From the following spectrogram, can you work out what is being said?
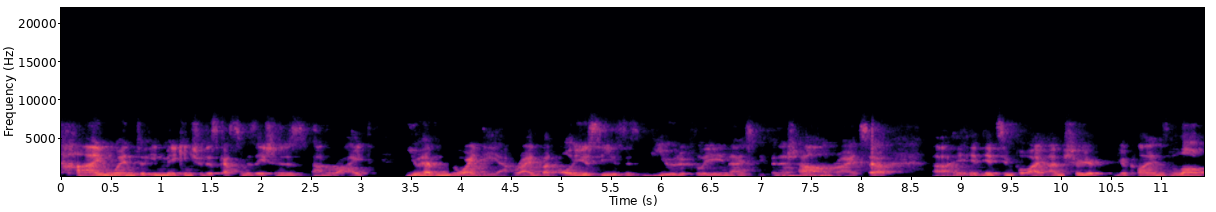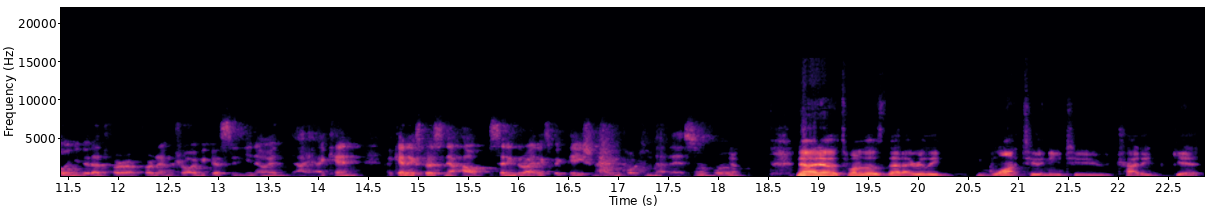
time went to in making sure this customization is done right you have no idea right but all you see is this beautifully nicely finished mm-hmm. home right so uh, it, it's important. I'm sure your your clients love when you do that for for them, Troy, because you know it, I, I can I can express enough how setting the right expectation, how important that is. Mm-hmm. Yeah. No, I know it's one of those that I really want to need to try to get.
